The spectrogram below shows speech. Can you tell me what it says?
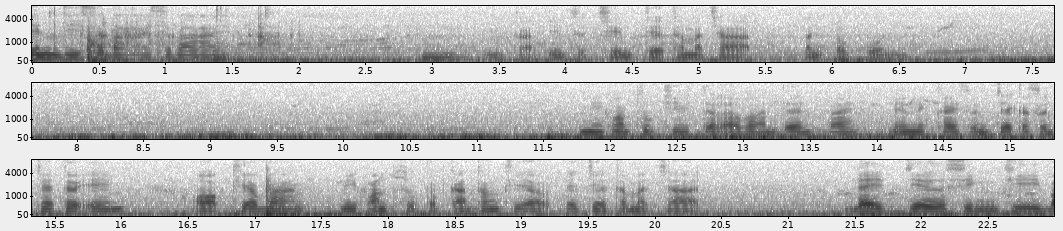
เย็นดีสบายสบายอากาศเย็นสดชื่นเจอธรรมชาติมันอบอุ่นมีความสุขชีวิตแต่ละวันเดินไป ไม่มีใครสนใจก็สนใจตัวเอง ออกเที่ยวบ้าง มีความสุขกับการท่องเที่ยว ได้เจอธรรมชาติ ได้เจอสิ่งที่บ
